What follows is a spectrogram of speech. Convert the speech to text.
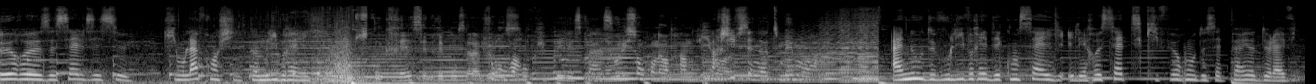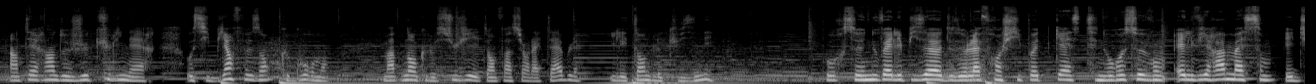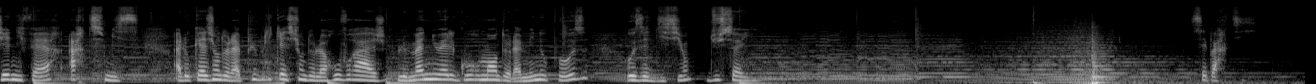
Heureuses celles et ceux qui ont l'affranchi comme librairie. Tout ce qu'on crée, c'est une réponse à la Il faut violence. pouvoir occuper l'espace. L'évolution qu'on est en train de vivre. L'archive, c'est notre mémoire. À nous de vous livrer des conseils et les recettes qui feront de cette période de la vie un terrain de jeu culinaire, aussi bienfaisant que gourmand. Maintenant que le sujet est enfin sur la table, il est temps de le cuisiner. Pour ce nouvel épisode de l'Affranchi Podcast, nous recevons Elvira Masson et Jennifer Hart-Smith à l'occasion de la publication de leur ouvrage Le manuel gourmand de la ménopause aux éditions du Seuil. C'est parti.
